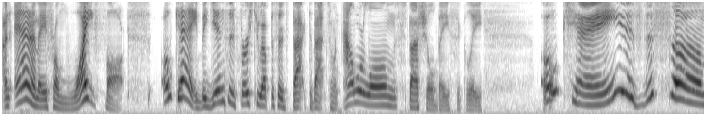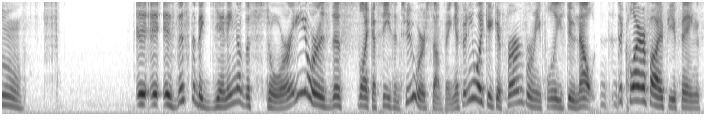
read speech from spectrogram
an anime from White Fox. Okay, begins the first two episodes back to back, so an hour long special basically. Okay, is this um is this the beginning of the story or is this like a season 2 or something? If anyone can confirm for me, please do. Now, to clarify a few things,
